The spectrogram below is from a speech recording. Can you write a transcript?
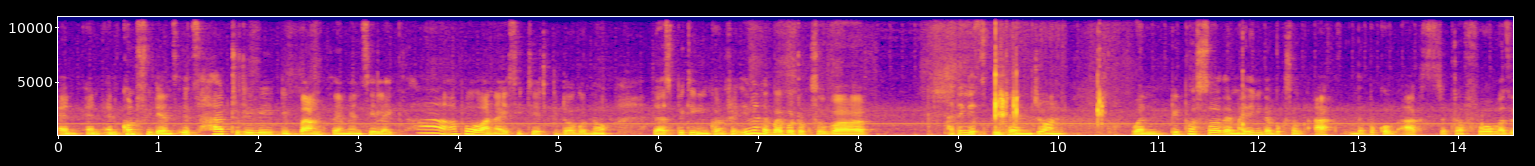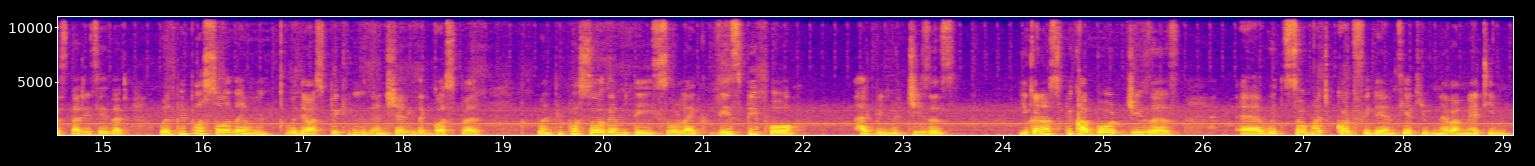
and, and, and confidence, it's hard to really debunk them and say like, ah, hapo anaisitate kidogo. No, they're speaking in confidence. Even the Bible talks of, uh, I think it's Peter and John. When people saw them, I think the books of Acts, the book of Acts, chapter four, verse thirteen says that when people saw them, when they were speaking and sharing the gospel, when people saw them, they saw like these people had been with Jesus. You cannot speak about Jesus uh, with so much confidence, yet you've never met him.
